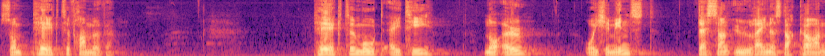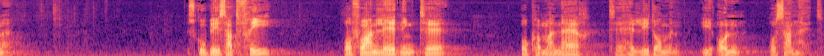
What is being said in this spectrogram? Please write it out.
som pekte framover pekte mot ei tid når òg, og ikke minst, disse ureine stakkarene skulle bli satt fri og få anledning til å komme nær til helligdommen i ånd og sannhet.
